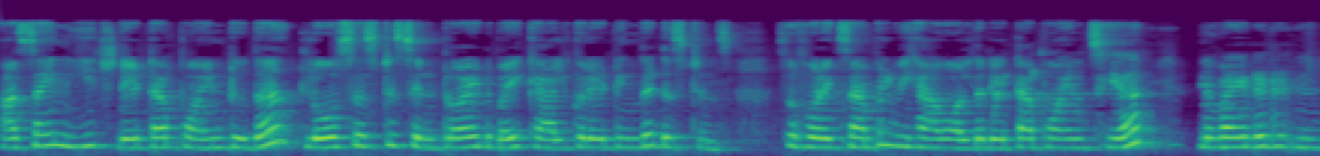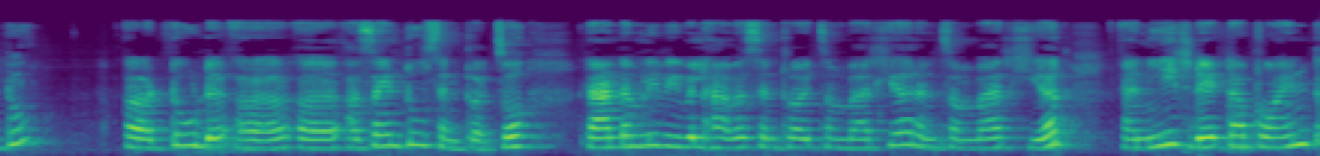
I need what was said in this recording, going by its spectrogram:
assign each data point to the closest centroid by calculating the distance. So for example, we have all the data points here divided into uh, two, uh, uh, assign two centroids. So randomly we will have a centroid somewhere here and somewhere here and each data point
